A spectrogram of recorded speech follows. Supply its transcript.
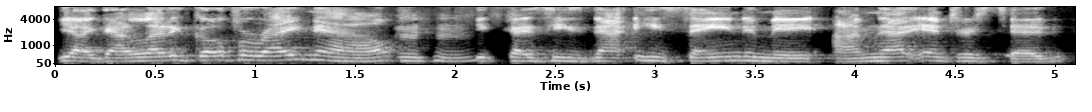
yeah, I got to let it go for right now mm-hmm. because he's not, he's saying to me, I'm not interested.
